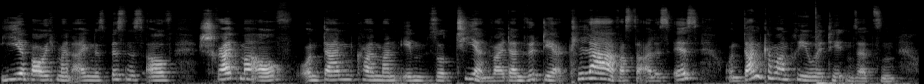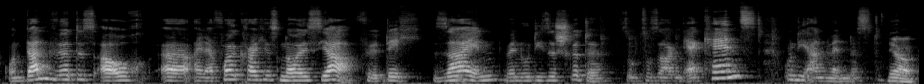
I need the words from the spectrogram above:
hier baue ich mein eigenes Business auf, schreib mal auf und dann kann man eben sortieren, weil dann wird dir klar, was da alles ist und dann kann man Prioritäten setzen. Und dann wird es auch äh, ein erfolgreiches neues Jahr für dich sein, wenn du diese Schritte sozusagen erkennst und die anwendest. Ja,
